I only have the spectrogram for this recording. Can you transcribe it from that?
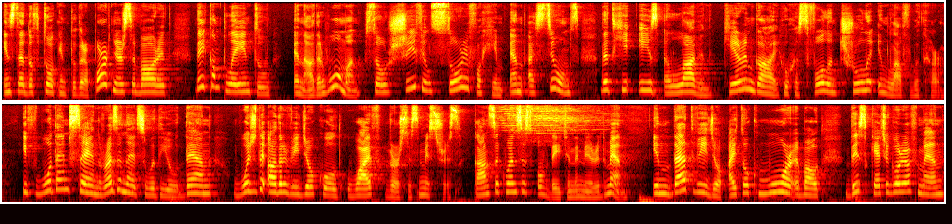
instead of talking to their partners about it, they complain to another woman, so she feels sorry for him and assumes that he is a loving, caring guy who has fallen truly in love with her. If what I'm saying resonates with you, then watch the other video called Wife versus Mistress Consequences of Dating a Married Man. In that video, I talk more about this category of men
